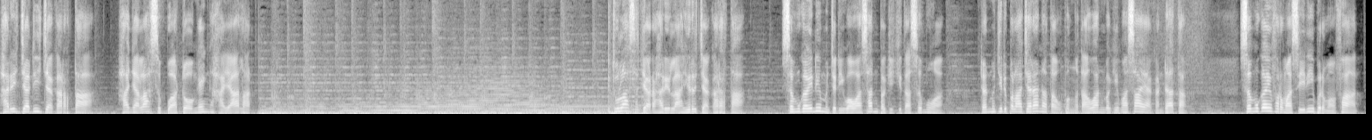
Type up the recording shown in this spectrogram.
Hari jadi Jakarta hanyalah sebuah dongeng hayalan. Itulah sejarah hari lahir Jakarta. Semoga ini menjadi wawasan bagi kita semua dan menjadi pelajaran atau pengetahuan bagi masa yang akan datang. Semoga informasi ini bermanfaat.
